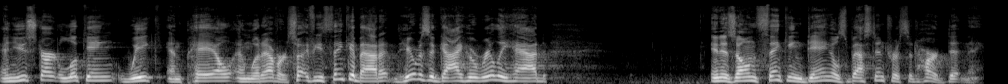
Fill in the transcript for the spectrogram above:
and you start looking weak and pale and whatever. So if you think about it, here was a guy who really had, in his own thinking, Daniel's best interest at heart, didn't he?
